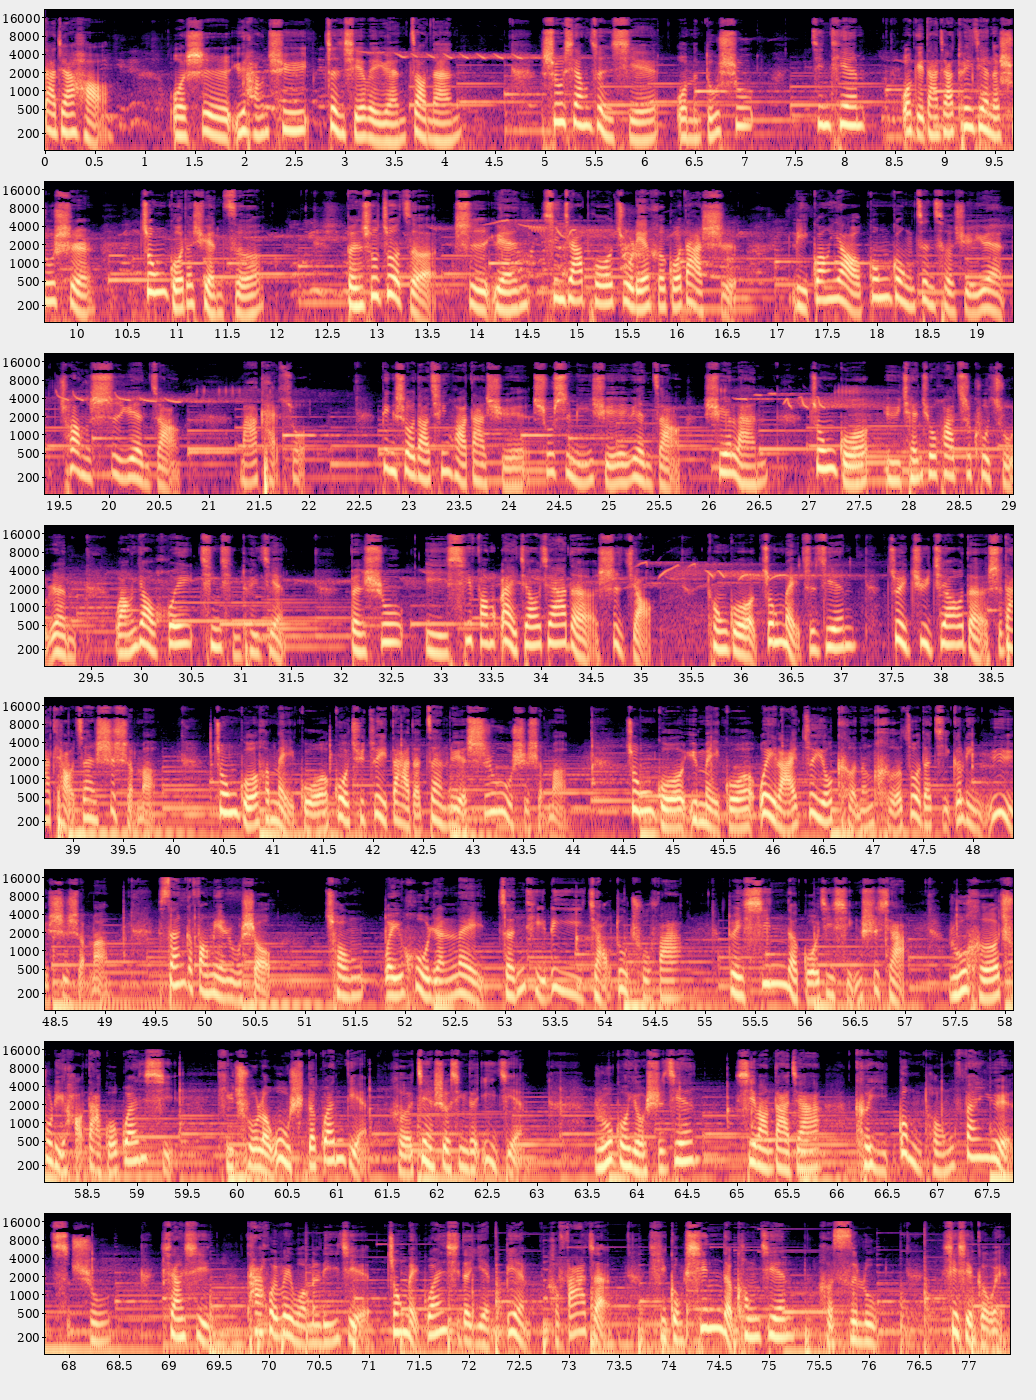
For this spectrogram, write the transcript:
大家好，我是余杭区政协委员赵楠。书香政协，我们读书。今天我给大家推荐的书是《中国的选择》。本书作者是原新加坡驻联合国大使、李光耀公共政策学院创世院长马凯硕，并受到清华大学苏世民学院院长薛兰、中国与全球化智库主任王耀辉倾情推荐。本书以西方外交家的视角，通过中美之间最聚焦的十大挑战是什么？中国和美国过去最大的战略失误是什么？中国与美国未来最有可能合作的几个领域是什么？三个方面入手，从维护人类整体利益角度出发，对新的国际形势下如何处理好大国关系。提出了务实的观点和建设性的意见。如果有时间，希望大家可以共同翻阅此书，相信它会为我们理解中美关系的演变和发展提供新的空间和思路。谢谢各位。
